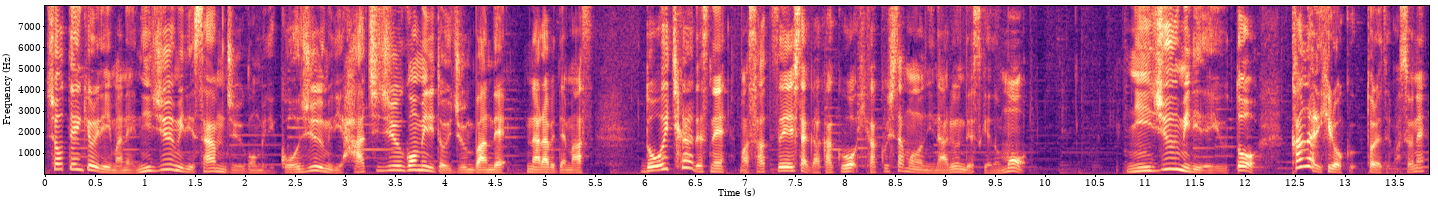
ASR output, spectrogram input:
焦点距離で今ね、20mm、35mm、50mm、85mm という順番で並べてます。同位置からですね、まあ、撮影した画角を比較したものになるんですけども、20mm で言うと、かなり広く撮れてますよね。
